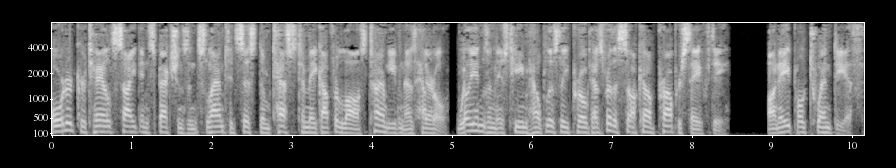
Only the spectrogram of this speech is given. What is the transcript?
ordered curtailed site inspections and slanted system tests to make up for lost time even as Harrell, Williams and his team helplessly protest for the SOC of proper safety. On April 20th,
